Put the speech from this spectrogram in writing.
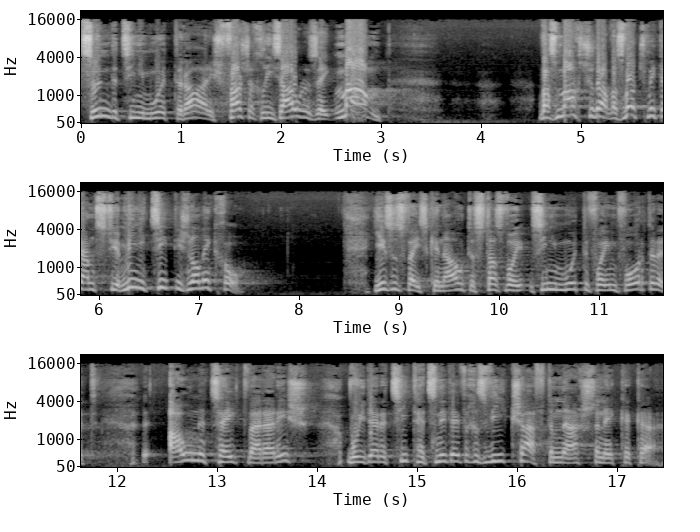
zündet seine Mutter an, er ist fast ein bisschen sauer und sagt, Mom, was machst du da? Was willst du mit dem zu tun? Meine Zeit ist noch nicht gekommen. Jesus weiß genau, dass das, was seine Mutter von ihm fordert, allen zeigt, wer er ist. Wo in dieser Zeit hat es nicht einfach ein Weingeschäft am nächsten Ecke gegeben.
